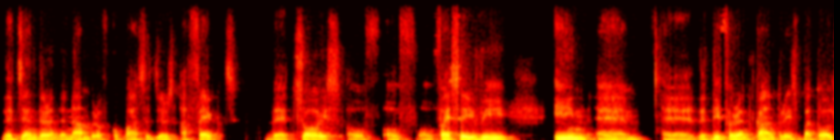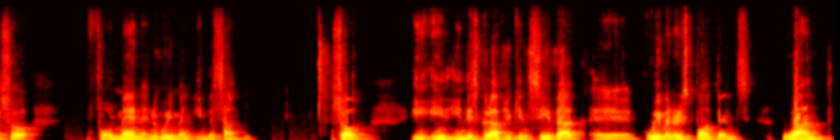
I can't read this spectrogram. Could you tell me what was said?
the gender and the number of co-passengers affects the choice of, of, of SAV in um, uh, the different countries, but also for men and women in the sample. So in, in this graph, you can see that uh, women respondents want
